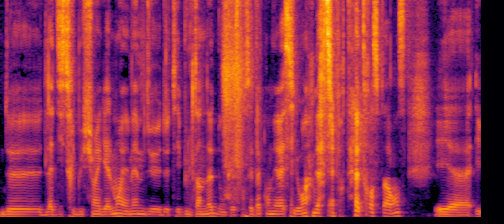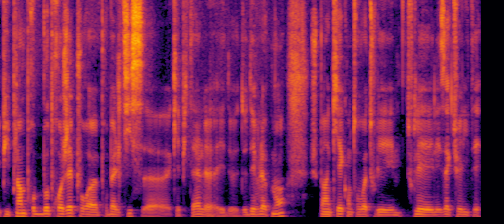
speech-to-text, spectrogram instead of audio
de, de la distribution également et même de, tes bulletins de notes. Donc je pensais pas qu'on irait si loin. Merci pour ta transparence et, puis plein de beaux projets pour Baltis Capital et de, développement. Je suis pas inquiet quand on voit toutes les, actualités.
